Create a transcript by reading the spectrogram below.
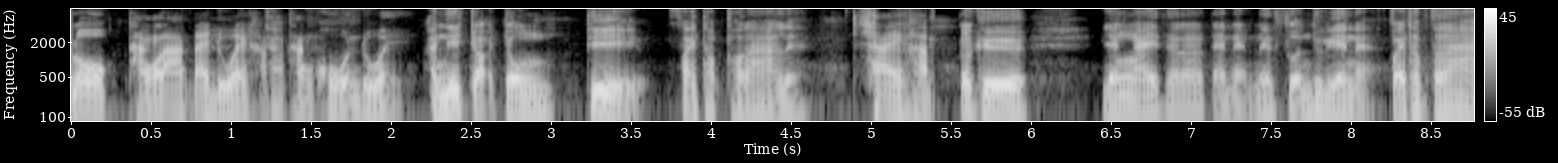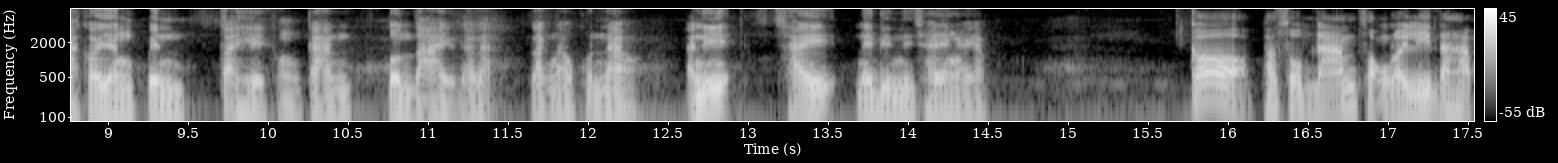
โรคทางรากได้ด้วยครับครับ ทางโคนด้วย อันนี้เจาะจงที่ไฟท็อปทอร่าเลย ใช่ครับ ก็คือยังไงก็แล้วแต่เนี่ยในสวนทุเรียนเนี่ยไฟท็อปทอร่าก็ยังเป็นสาเหตุของการต้นตายอยู่แล้วแหละรักเน่าขนเน่า อันนี้ใช้ในดินนี่ใช้ยังไงครับ ก็ผสมน้ำ200 ลิตรนะครับ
